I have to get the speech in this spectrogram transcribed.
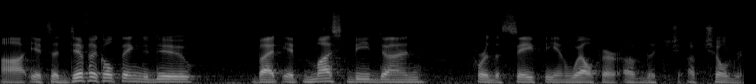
Uh, it's a difficult thing to do, but it must be done for the safety and welfare of, the ch- of children.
